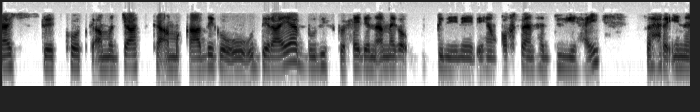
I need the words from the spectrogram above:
magistrate courtka ama judgeka ama qaadiga uu u dirayaa booliiska waxay dhaheen annaga u gudbinaynay dhaheen qofsaan hadduu yahay sahra ina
